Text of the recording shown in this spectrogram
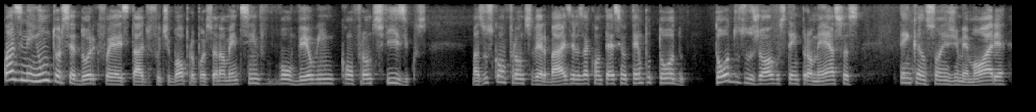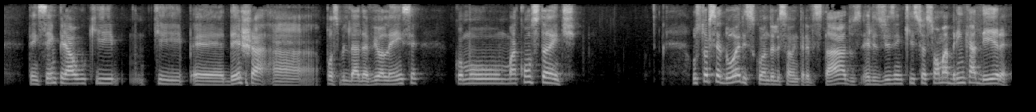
Quase nenhum torcedor que foi a estádio de futebol proporcionalmente se envolveu em confrontos físicos. Mas os confrontos verbais, eles acontecem o tempo todo. Todos os jogos têm promessas, têm canções de memória, tem sempre algo que, que é, deixa a possibilidade da violência como uma constante. Os torcedores, quando eles são entrevistados, eles dizem que isso é só uma brincadeira,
